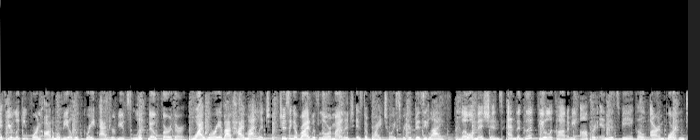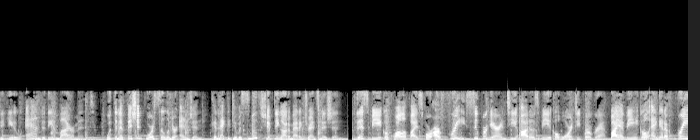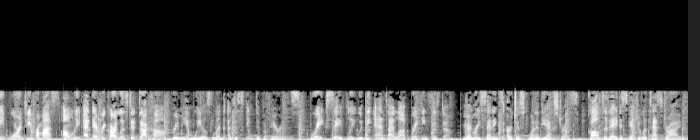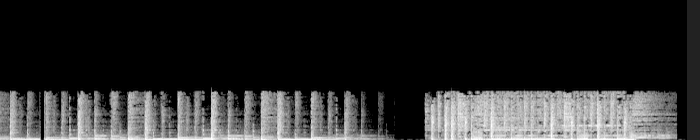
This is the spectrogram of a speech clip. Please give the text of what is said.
If you're looking for an automobile with great attributes, look no further. Why worry about high mileage? Choosing a ride with lower mileage is the right choice for your busy life. Low emissions and the good fuel economy offered in this vehicle are important to you and to the environment. With an efficient four cylinder engine connected to a smooth shifting automatic transmission, this vehicle qualifies for our free Super Guarantee Autos Vehicle Warranty Program. Buy a vehicle and get a free warranty from us only at everycarlisted.com. Premium wheels lend a distinctive appearance. Brake safely with the anti-lock braking system. Memory settings are just one of the extras. Call today to schedule a test drive.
